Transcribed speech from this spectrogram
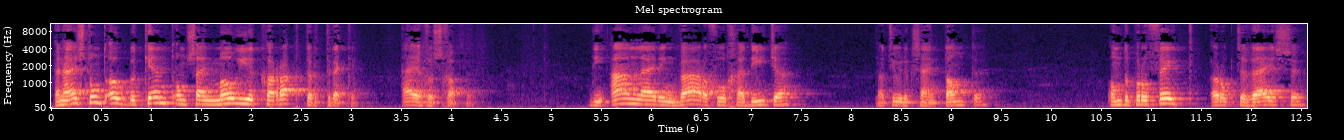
En hij stond ook bekend om zijn mooie karaktertrekken, eigenschappen. Die aanleiding waren voor Khadija, natuurlijk zijn tante, om de profeet erop te wijzen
